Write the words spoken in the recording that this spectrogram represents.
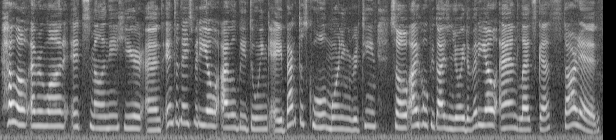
Hello everyone, it's Melanie here and in today's video I will be doing a back to school morning routine so I hope you guys enjoy the video and let's get started.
